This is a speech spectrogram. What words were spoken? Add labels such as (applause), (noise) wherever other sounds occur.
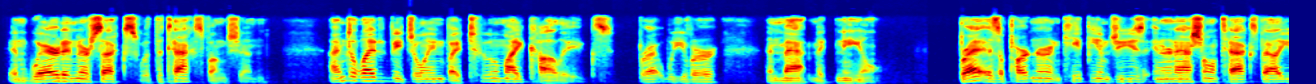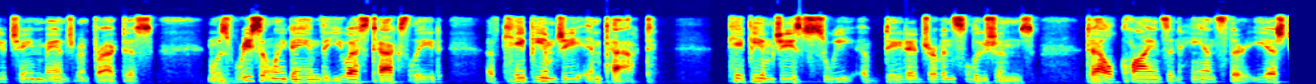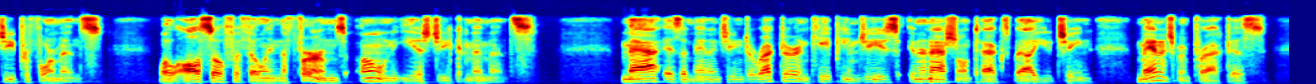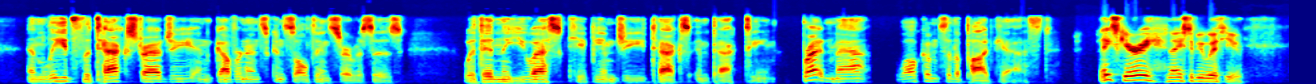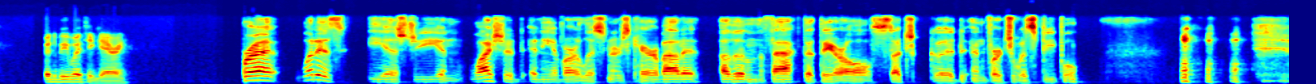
and where it intersects with the tax function I'm delighted to be joined by two of my colleagues, Brett Weaver and Matt McNeil. Brett is a partner in KPMG's International Tax Value Chain Management practice and was recently named the U.S. tax lead of KPMG Impact, KPMG's suite of data driven solutions to help clients enhance their ESG performance while also fulfilling the firm's own ESG commitments. Matt is a managing director in KPMG's International Tax Value Chain Management practice and leads the tax strategy and governance consulting services within the U.S. KPMG Tax Impact Team. Brett and Matt, welcome to the podcast. Thanks, Gary. Nice to be with you. Good to be with you, Gary. Brett, what is ESG and why should any of our listeners care about it other than the fact that they are all such good and virtuous people? (laughs)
